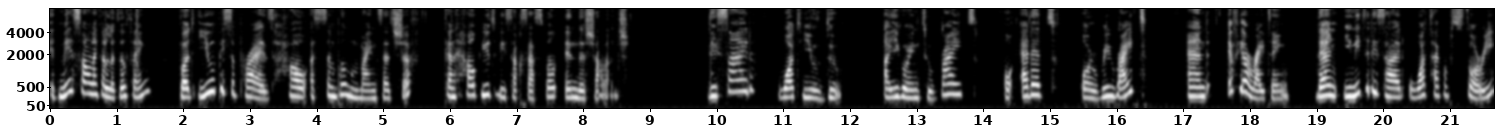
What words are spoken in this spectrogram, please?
It may sound like a little thing, but you will be surprised how a simple mindset shift can help you to be successful in this challenge. Decide what you'll do. Are you going to write or edit or rewrite? And if you're writing, then you need to decide what type of story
